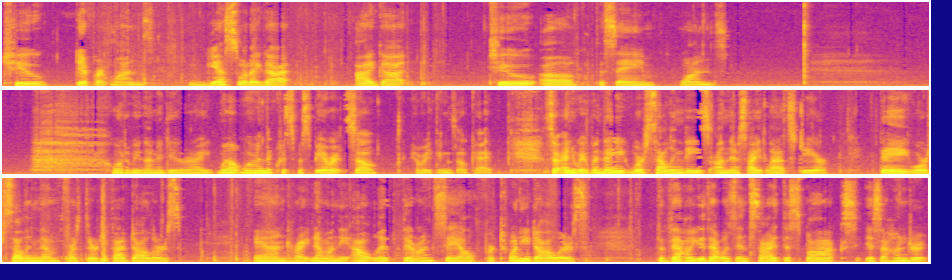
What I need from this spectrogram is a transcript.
two different ones. Guess what I got? I got two of the same ones. What are we going to do, right? Well, we're in the Christmas spirit, so everything's okay. So anyway, when they were selling these on their site last year, they were selling them for $35 and right now on the outlet they're on sale for $20 the value that was inside this box is a hundred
